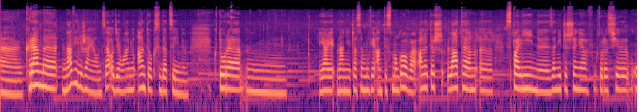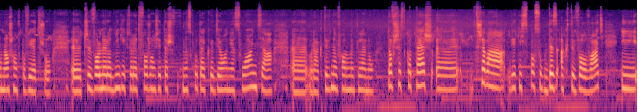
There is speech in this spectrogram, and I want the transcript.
E, Kremy nawilżające o działaniu antyoksydacyjnym, które mm, ja na nie czasem mówię antysmogowe, ale też latem e, spaliny, zanieczyszczenia, które się unoszą w powietrzu, e, czy wolne rodniki, które tworzą się też na skutek działania słońca, e, reaktywne formy tlenu, to wszystko też trzeba w jakiś sposób dezaktywować i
